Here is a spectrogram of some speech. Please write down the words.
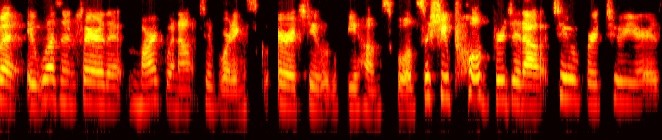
but it wasn't fair that Marc went out to boarding school or to be homeschooled. So she pulled Bridget out too for two years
